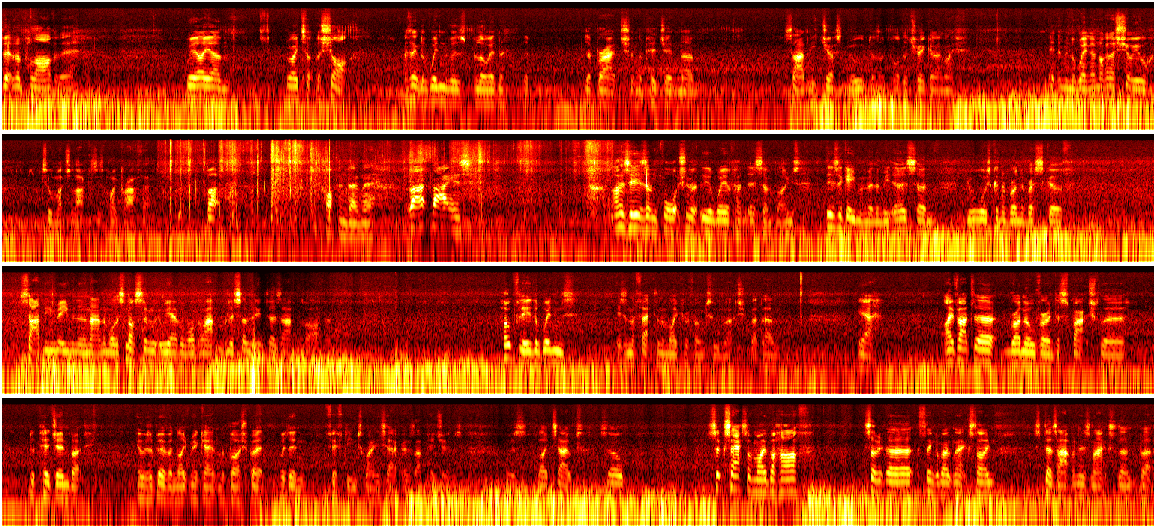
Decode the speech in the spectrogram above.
bit of a palaver there. Where I um where I took the shot, I think the wind was blowing the the branch and the pigeon um, sadly just moved as I pulled the trigger and I hit them in the wing. I'm not going to show you too much of that because it's quite graphic. But just pop him down there. That that is as is unfortunately the way of hunters sometimes. It is a game of millimetres and you're always going to run the risk of sadly maiming an animal. It's not something we ever want to happen, but it's something that does happen quite often. Hopefully the wind isn't affecting the microphone too much, but um, yeah. I've had to run over and dispatch the the pigeon, but it was a bit of a nightmare getting in the bush, but within 15-20 seconds that pigeon was lights out. So success on my behalf, something to think about next time. This does happen as an accident, but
